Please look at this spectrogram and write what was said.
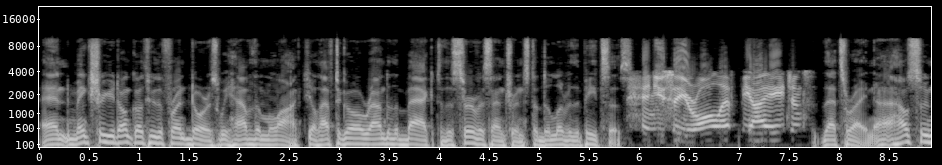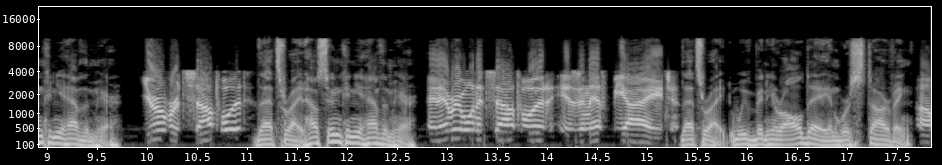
And make sure you don't go through the front doors. We have them locked. You'll have to go around to the back to the service entrance to deliver the pizzas. and you say you're all FBI agents? That's right. Uh, how soon can you have them here? You're over at Southwood? That's right. How soon can you have them here? And everyone at Southwood is an FBI agent. That's right. We've been here all day and we're starving. Um,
